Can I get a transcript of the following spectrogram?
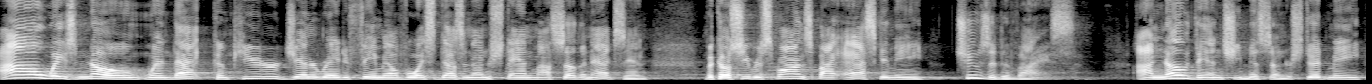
I always know when that computer generated female voice doesn't understand my southern accent because she responds by asking me, choose a device. I know then she misunderstood me,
